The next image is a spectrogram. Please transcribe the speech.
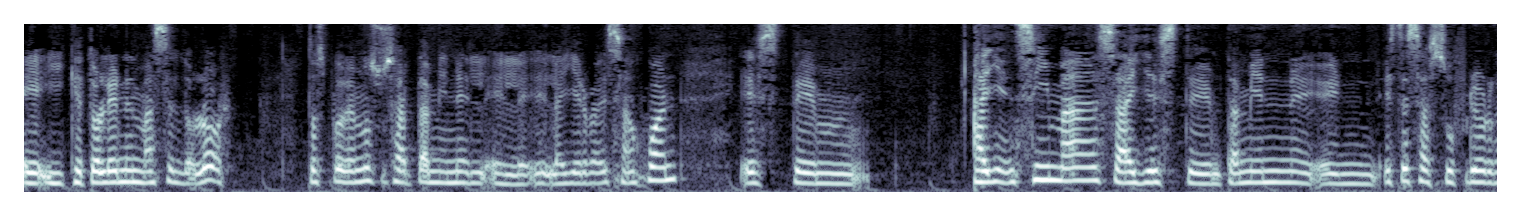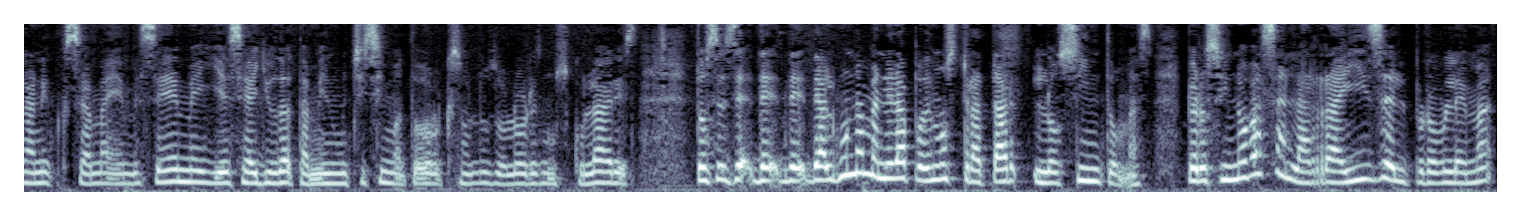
eh, y que toleren más el dolor. Entonces podemos usar también el- el- la hierba de San Juan. Este, hay enzimas, hay este también eh, en, este es azufre orgánico que se llama MSM y ese ayuda también muchísimo a todo lo que son los dolores musculares. Entonces, de, de, de alguna manera podemos tratar los síntomas, pero si no vas a la raíz del problema,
